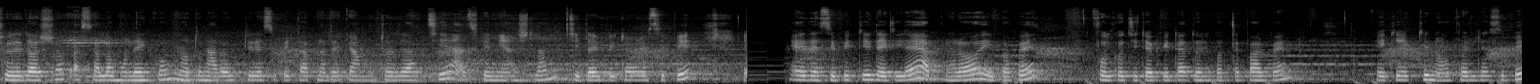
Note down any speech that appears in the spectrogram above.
সুধী দর্শক, আসসালামু আলাইকুম। নতুন আরও একটি রেসিপিতে আপনাদেরকে আমন্ত্রণ জানাচ্ছি। আজকে নিয়ে আসলাম চিটাই পিঠার রেসিপি। এই রেসিপিটি দেখলে আপনারাও এইভাবে ফুলকো চিটাই পিঠা তৈরি করতে পারবেন। এটি একটি নোভেল রেসিপি।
